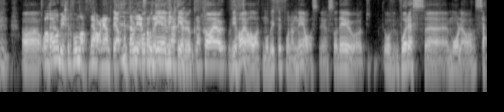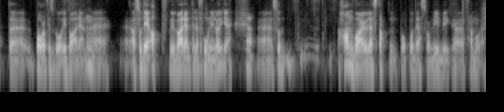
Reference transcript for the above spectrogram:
Uh, og og ha det- mobiltelefon, da. Det har han igjen. ja. Det er og, og det er viktig. Er- Vi har jo alle hatt mobiltelefoner med oss nå, så det er jo og Vårt mål er å sette Power Office Go i varen. en, Mm. Eh, Altså det er app, vil være en telefon i Norge. Ja. Eh, Så han var jo det starten på, på det som vi bygger eh, fremover.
